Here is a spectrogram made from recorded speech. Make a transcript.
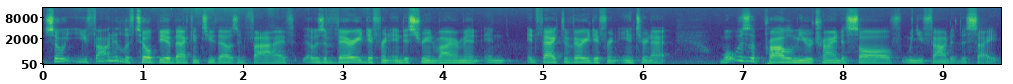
So, you founded Liftopia back in 2005. That was a very different industry environment and, in fact, a very different internet. What was the problem you were trying to solve when you founded the site?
